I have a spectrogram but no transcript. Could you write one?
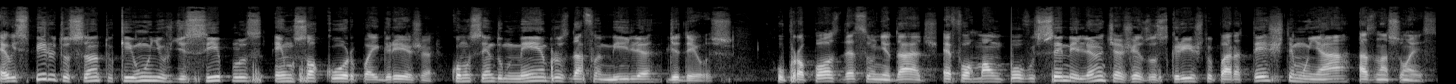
É o Espírito Santo que une os discípulos em um só corpo, a igreja, como sendo membros da família de Deus. O propósito dessa unidade é formar um povo semelhante a Jesus Cristo para testemunhar as nações.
